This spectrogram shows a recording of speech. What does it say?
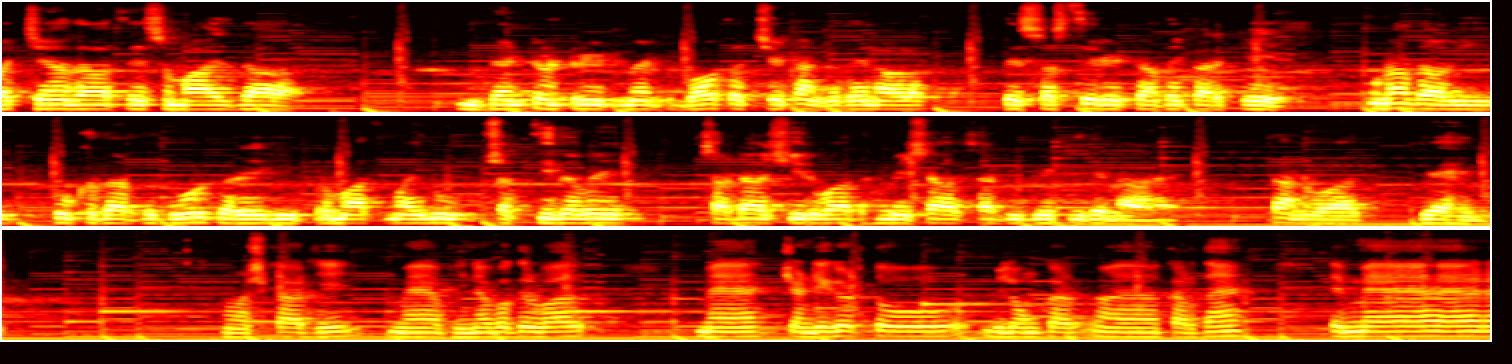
ਬੱਚਿਆਂ ਦਾ ਤੇ ਸਮਾਜ ਦਾ ਡੈਂਟਲ ਟ੍ਰੀਟਮੈਂਟ ਬਹੁਤ ਅੱਛੇ ਢੰਗ ਦੇ ਨਾਲ ਤੇ ਸਸਤੇ ਰੇਟਾਂ ਤੇ ਕਰਕੇ ਉਹਨਾਂ ਦਾ ਵੀ ਦੁੱਖ ਦਰਦ ਦੂਰ ਕਰੇਗੀ, ਪ੍ਰਮਾਤਮਾ ਇਹਨੂੰ ਸ਼ਕਤੀ ਦੇਵੇ, ਸਾਡਾ ਆਸ਼ੀਰਵਾਦ ਹਮੇਸ਼ਾ ਸਾਡੀ ਬੇਟੀ ਦੇ ਨਾਲ ਹੈ। ਧੰਨਵਾਦ, ਜੈ ਹਿੰਦ। ਨਮਸਕਾਰ ਜੀ, ਮੈਂ ਅਭਿਨਵ ਅਗਰਵਾਲ, ਮੈਂ ਚੰਡੀਗੜ੍ਹ ਤੋਂ ਬਿਲੋਂਗ ਕਰ ਕਰਦਾ ਹਾਂ ਤੇ ਮੈਂ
